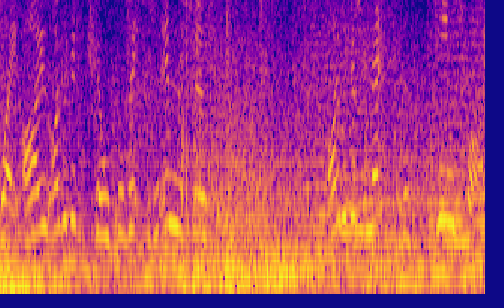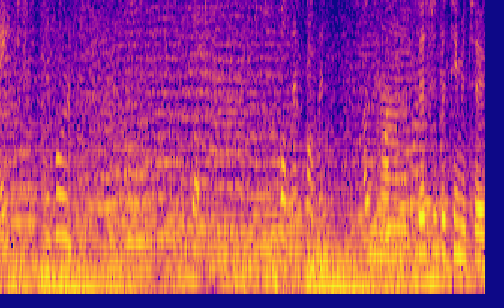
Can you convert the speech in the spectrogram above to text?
Wait, I, I would just chill for a bit because you're in the circle. I would just let the teams fight because. Go go on then, go on then. I would try No, this is the team of two.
